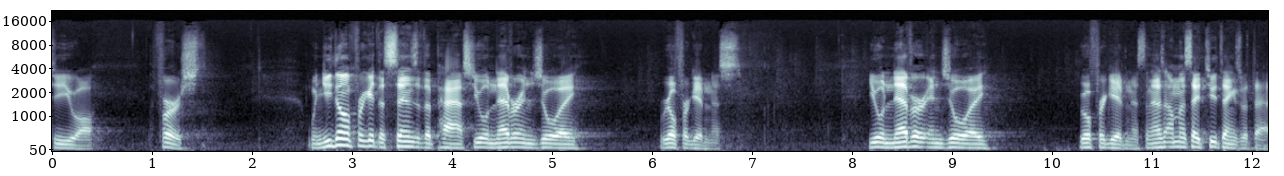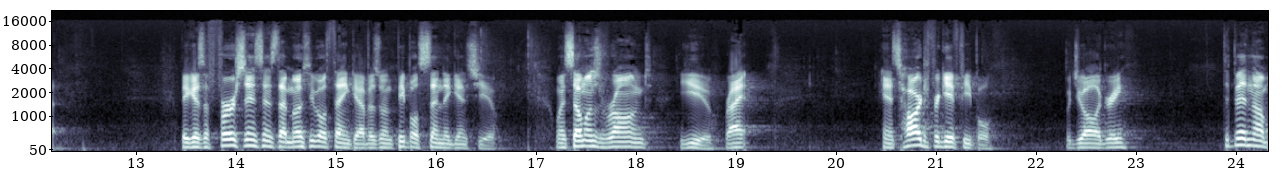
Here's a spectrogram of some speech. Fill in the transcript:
to you all. First, when you don't forget the sins of the past, you will never enjoy real forgiveness. You will never enjoy real forgiveness. And I'm going to say two things with that. Because the first instance that most people think of is when people sin against you, when someone's wronged you, right? And it's hard to forgive people. Would you all agree? Depending on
